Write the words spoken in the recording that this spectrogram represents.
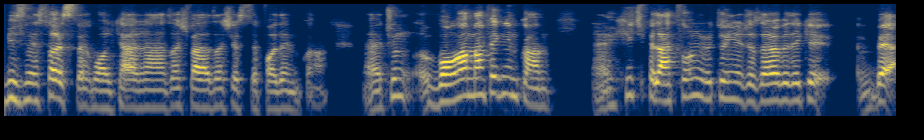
business ها استقبال کردن ازش و ازش استفاده می‌کنن. چون واقعا من فکر نمی کنم هیچ پلتفرمی به تو این اجازه رو بده که به,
